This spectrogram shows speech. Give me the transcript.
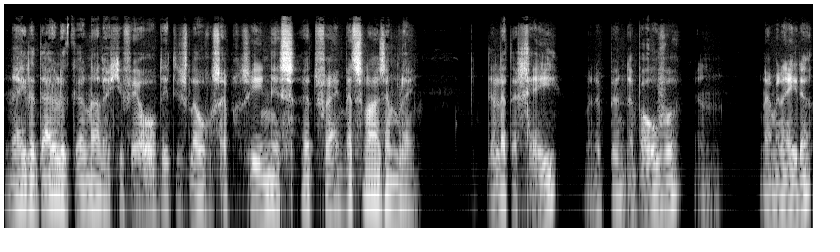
een hele duidelijke, nadat je veel dit is logos hebt gezien, is het vrijmetselaarsembleem. De letter G met een punt naar boven en naar beneden.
